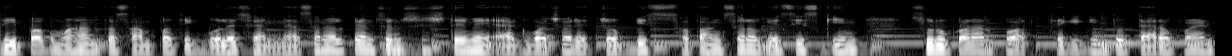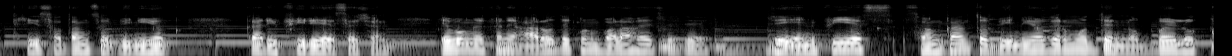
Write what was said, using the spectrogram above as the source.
দীপক মাহান্ত সাম্প্রতিক বলেছেন, ন্যাশনাল পেনশন সিস্টেমে এক বছরে চব্বিশ শতাংশেরও বেশি স্কিম শুরু করার পর থেকে কিন্তু তেরো পয়েন্ট থ্রি শতাংশ বিনিয়োগকারী ফিরে এসেছেন। এবং এখানে আরও দেখুন, বলা হয়েছে যে যে এনপিএস সংক্রান্ত বিনিয়োগের মধ্যে নব্বই লক্ষ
